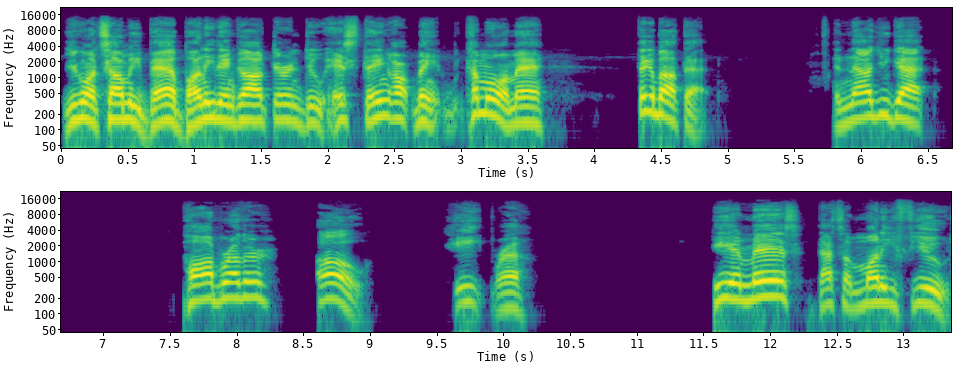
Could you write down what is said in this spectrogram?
You're gonna tell me Bad Bunny didn't go out there and do his thing? Oh, man, come on, man. Think about that. And now you got Paul brother. Oh, heat, bruh. He and Miz, that's a money feud.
